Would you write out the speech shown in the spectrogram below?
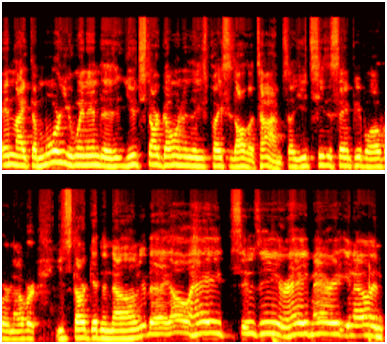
and like the more you went into you'd start going into these places all the time. So you'd see the same people over and over. You'd start getting to know them you'd be like oh hey susie or hey mary you know? And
